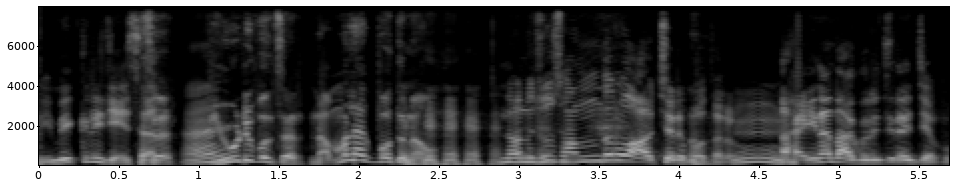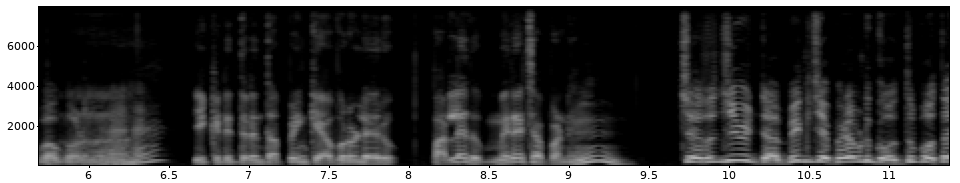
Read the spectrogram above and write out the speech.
మిమిక్రీ చేశాను. సార్ బ్యూటిఫుల్ సార్ నమ్మలేకపోతున్నాం. నన్ను చూసి అందరూ ఆశ్చర్యపోతారు. అయినా నా గురించి నేను చెప్పుకోకూడదు. ఇక్కడ ఇద్దరం తప్ప ఇంకెవరూ లేరు. పర్లేదు మీరే చెప్పండి. చిరంజీవి డబ్బింగ్ చెప్పేటప్పుడు గొంతు పోతే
